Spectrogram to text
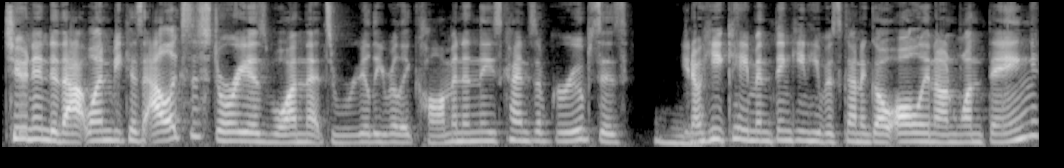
Tune into that one because Alex's story is one that's really, really common in these kinds of groups. Is Mm-hmm. you know, he came in thinking he was going to go all in on one thing.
